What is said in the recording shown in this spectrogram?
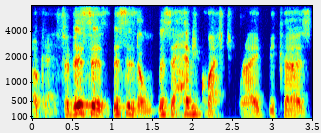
okay. So this is this is a this is a heavy question, right? Because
